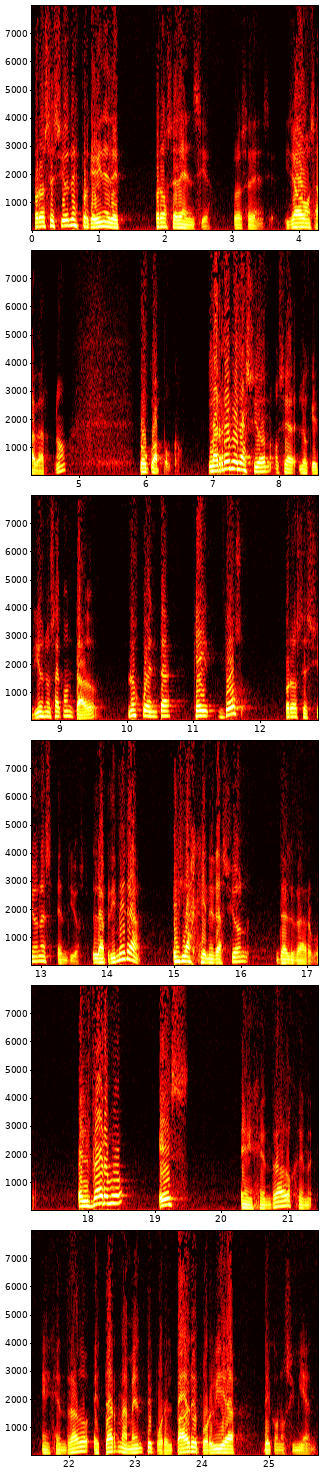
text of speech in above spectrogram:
Procesiones porque viene de procedencia, procedencia. Y ya vamos a ver, ¿no? Poco a poco. La revelación, o sea, lo que Dios nos ha contado, nos cuenta que hay dos procesiones en Dios. La primera es la generación del verbo. El verbo es engendrado, eternamente por el Padre por vía de conocimiento.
